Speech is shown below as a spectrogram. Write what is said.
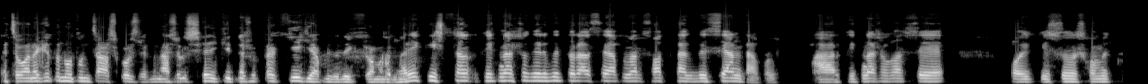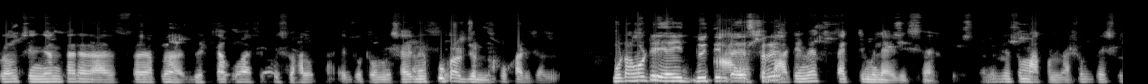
আচ্ছা অনেকে তো নতুন চাষ করছে মানে আসলে সেই কীটনাশকটা কি কি আপনি যদি একটু আমাদের কীটনাশকের ভিতরে আছে আপনার ছত্রাক দিচ্ছে সিয়ানটাপল আর কীটনাশক আছে ওই কিছু সমিক্রম সিনজান্টারের আছে আপনার বিটটাকু আছে কিছু হালকা এই দুটো মিশাই মানে পোকার জন্য? পোকার জন্য। মোটামুটি এই দুই তিনটা স্প্রে ভাটিমেক্স চারটি মিলাই দিচ্ছে আর কি। যেহেতু মাখন নাশক বেশি।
